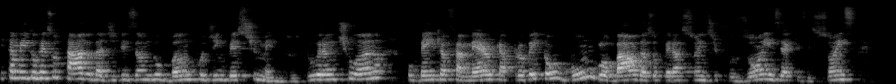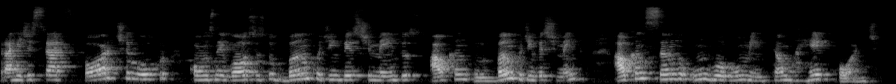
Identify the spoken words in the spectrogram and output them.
e também do resultado da divisão do banco de investimentos. Durante o ano, o Bank of America aproveitou o boom global das operações de fusões e aquisições para registrar forte lucro com os negócios do banco de investimentos, banco de investimento alcançando um volume então recorde.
